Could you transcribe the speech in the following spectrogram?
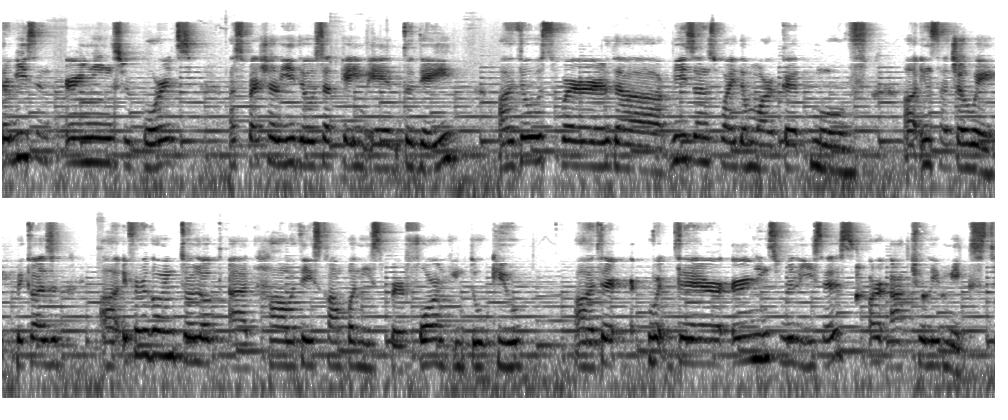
The recent earnings reports, especially those that came in today, uh, those were the reasons why the market moved uh, in such a way. Because uh, if we're going to look at how these companies performed in 2Q, uh, their, their earnings releases are actually mixed.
